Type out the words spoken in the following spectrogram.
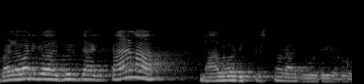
ಬೆಳವಣಿಗೆ ಅಭಿವೃದ್ಧಿ ಆಗಲಿ ಕಾರಣ ನಾಲ್ವಡಿ ಕೃಷ್ಣರಾಜ ಒಡೆಯರು.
